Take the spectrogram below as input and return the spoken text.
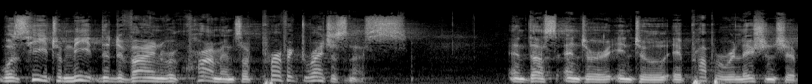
was he to meet the divine requirements of perfect righteousness and thus enter into a proper relationship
